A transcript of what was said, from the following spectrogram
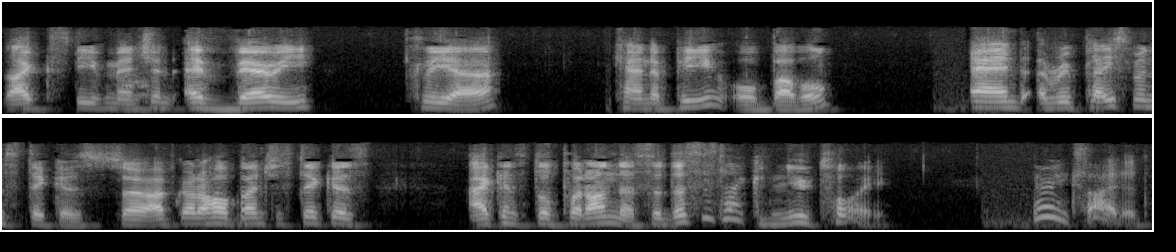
like Steve mentioned, a very clear canopy or bubble and replacement stickers. So I've got a whole bunch of stickers I can still put on this. So this is like a new toy. Very excited.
